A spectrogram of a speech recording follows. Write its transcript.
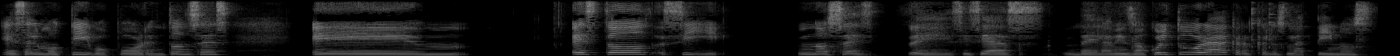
es el motivo por, entonces, em, esto sí, no sé eh, si seas de la misma cultura, creo que los latinos,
